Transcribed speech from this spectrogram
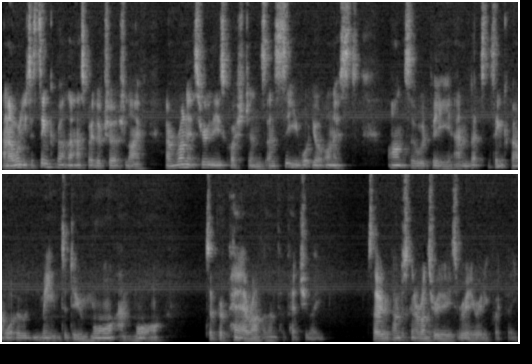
And I want you to think about that aspect of church life and run it through these questions and see what your honest answer would be. And let's think about what it would mean to do more and more to prepare rather than perpetuate. So I'm just going to run through these really, really quickly.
